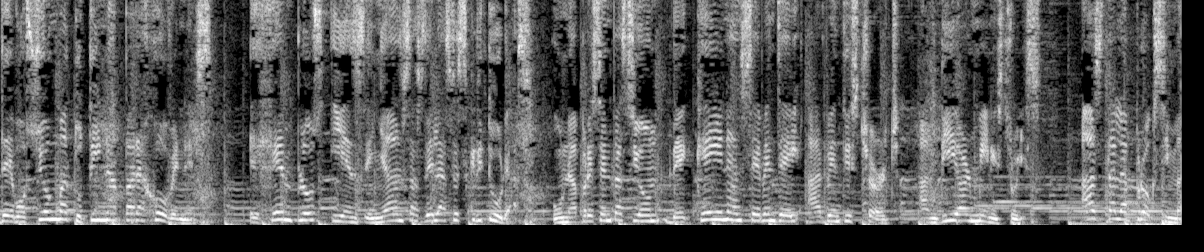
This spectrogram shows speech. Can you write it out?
Devoción matutina para jóvenes. Ejemplos y enseñanzas de las Escrituras. Una presentación de Canaan Seventh Day Adventist Church and DR Ministries. Hasta la próxima.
